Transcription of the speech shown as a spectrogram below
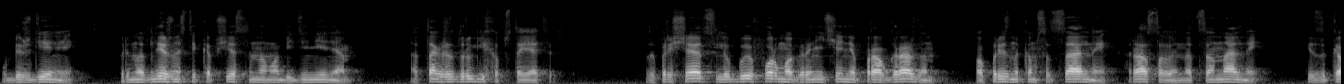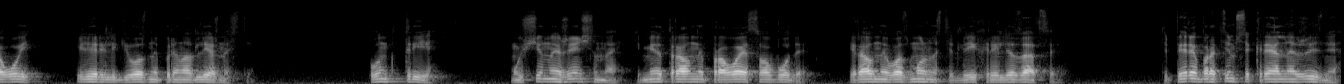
убеждений, принадлежности к общественным объединениям, а также других обстоятельств. Запрещаются любые формы ограничения прав граждан по признакам социальной, расовой, национальной, языковой или религиозной принадлежности. Пункт 3. Мужчина и женщина имеют равные права и свободы и равные возможности для их реализации. Теперь обратимся к реальной жизни,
